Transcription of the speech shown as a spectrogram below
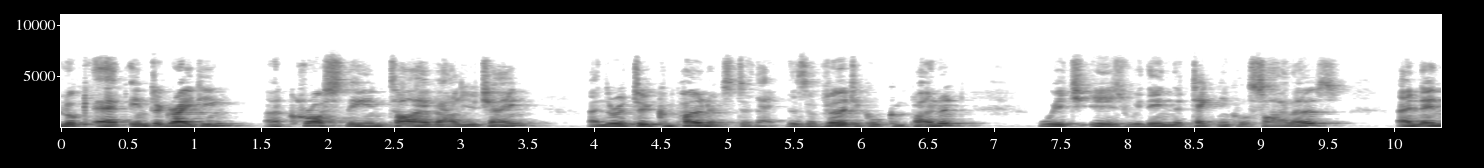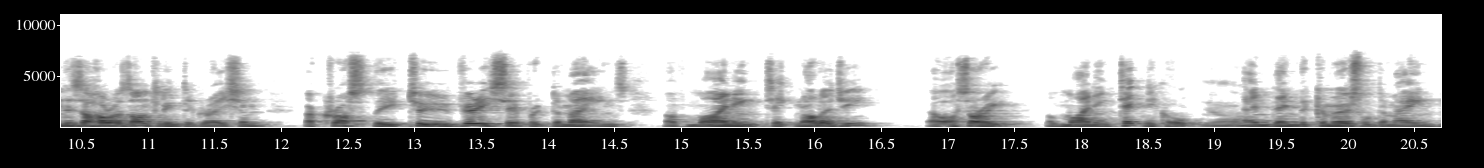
look at integrating across the entire value chain, and there are two components to that. There's a vertical component, which is within the technical silos, and then there's a horizontal integration across the two very separate domains of mining technology, uh, or sorry, of mining technical, Yeah. and then the commercial domain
